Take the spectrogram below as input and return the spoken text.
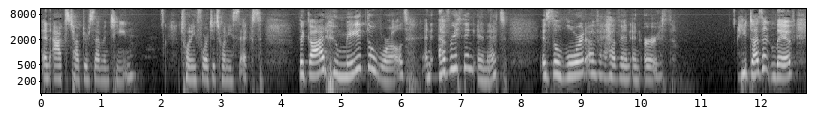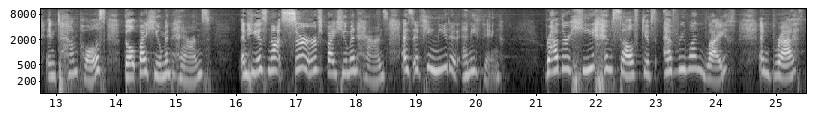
in Acts chapter 17, 24 to 26. The God who made the world and everything in it is the Lord of heaven and earth. He doesn't live in temples built by human hands, and he is not served by human hands as if he needed anything. Rather, he himself gives everyone life and breath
